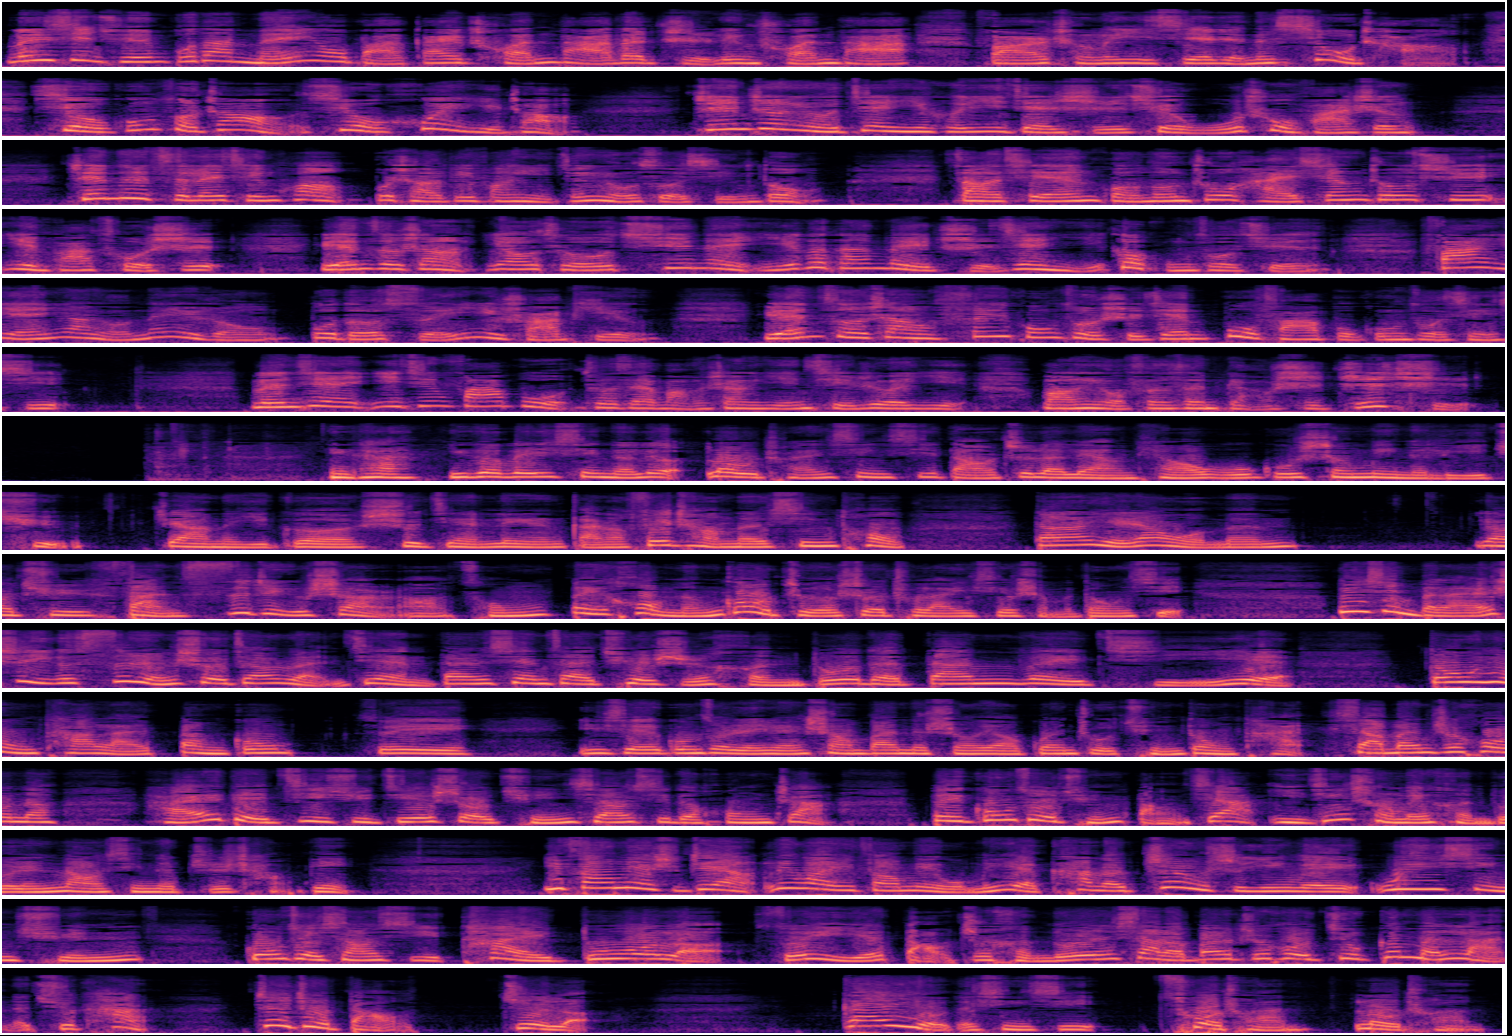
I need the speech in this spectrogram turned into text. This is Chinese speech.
微信群不但没有把该传达的指令传达，反而成了一些人的秀场，秀工作照、秀会议照，真正有建议和意见时却无处发声。针对此类情况，不少地方已经有所行动。早前，广东珠海香洲区印发措施，原则上要求区内一个单位只建一个工作群，发言要有内容，不得随意刷屏。原则上，非工作时间不发布工作信息。文件一经发布，就在网上引起热议，网友纷纷表示支持。你看，一个微信的漏漏传信息，导致了两条无辜生命的离去，这样的一个事件，令人感到非常的心痛。当然，也让我们。要去反思这个事儿啊，从背后能够折射出来一些什么东西。微信本来是一个私人社交软件，但是现在确实很多的单位企业都用它来办公，所以一些工作人员上班的时候要关注群动态，下班之后呢还得继续接受群消息的轰炸，被工作群绑架已经成为很多人闹心的职场病。一方面是这样，另外一方面我们也看到，正是因为微信群工作消息太多了，所以也导致很多人下了班之后就根本懒得去看，这就导致了该有的信息错传漏传。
